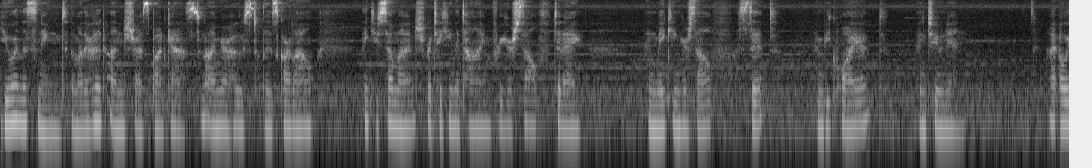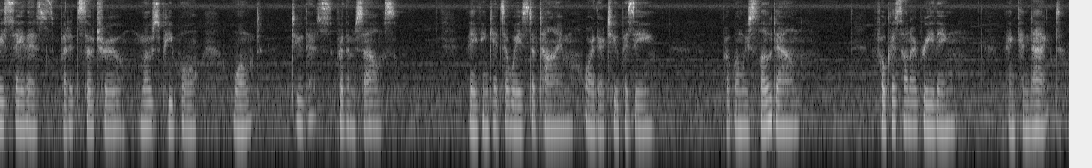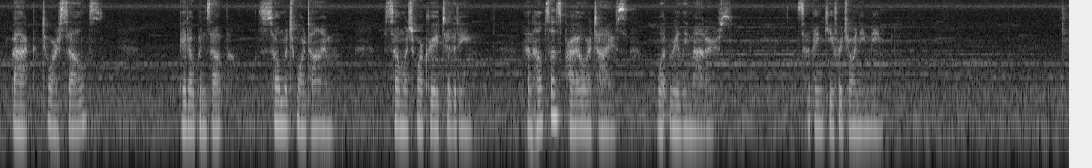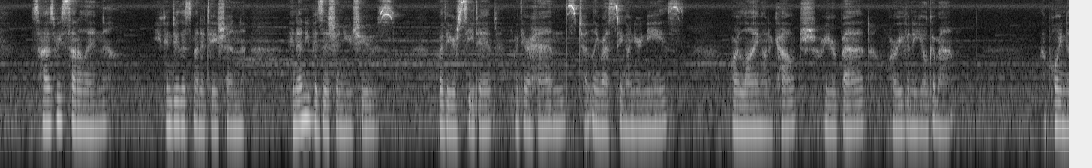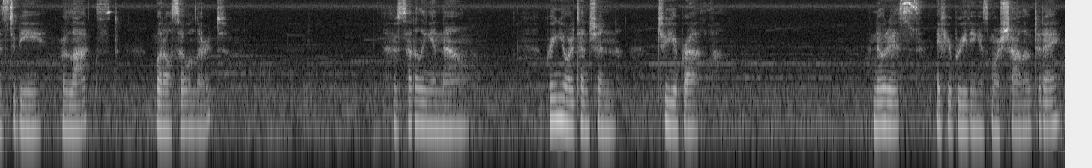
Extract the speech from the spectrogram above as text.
You are listening to the Motherhood Unstressed podcast, and I'm your host, Liz Carlisle. Thank you so much for taking the time for yourself today and making yourself sit and be quiet and tune in. I always say this, but it's so true. Most people won't do this for themselves. They think it's a waste of time or they're too busy but when we slow down, focus on our breathing, and connect back to ourselves, it opens up so much more time, so much more creativity, and helps us prioritize what really matters. So, thank you for joining me. So, as we settle in, you can do this meditation in any position you choose, whether you're seated with your hands gently resting on your knees, or lying on a couch or your bed or even a yoga mat. The point is to be relaxed but also alert. So, settling in now, bring your attention to your breath. Notice if your breathing is more shallow today,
